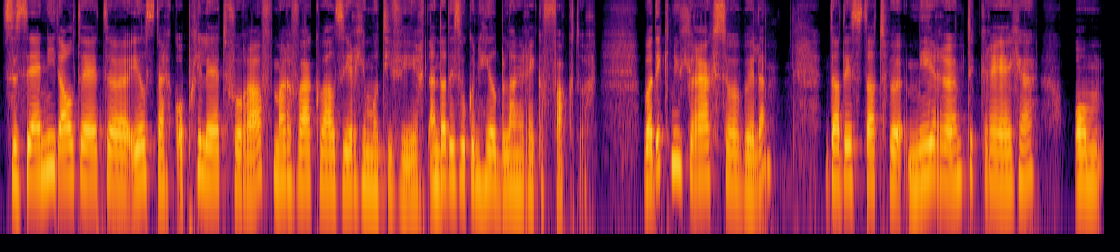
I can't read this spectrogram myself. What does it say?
ze zijn niet altijd uh, heel sterk opgeleid vooraf, maar vaak wel zeer gemotiveerd. En dat is ook een heel belangrijke factor. Wat ik nu graag zou willen, dat is dat we meer ruimte krijgen om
